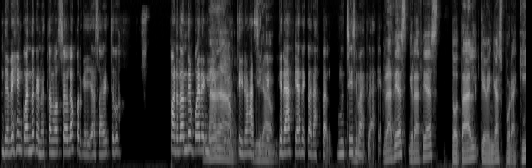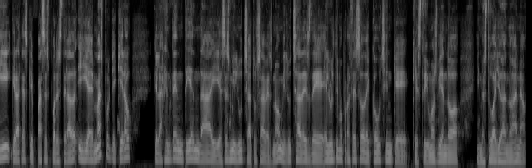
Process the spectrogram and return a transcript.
de vez en cuando que no estamos solos porque ya sabes tú por dónde pueden ir los tiros. Así que gracias de corazón. Muchísimas gracias. Gracias, gracias. Total, que vengas por aquí, gracias que pases por este lado y además porque quiero que la gente entienda, y esa es mi lucha, tú sabes, ¿no? Mi lucha desde el último proceso de coaching que, que estuvimos viendo y me estuvo ayudando Ana.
